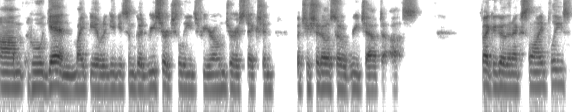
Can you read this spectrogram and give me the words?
um, who again might be able to give you some good research leads for your own jurisdiction, but you should also reach out to us. If I could go to the next slide, please.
